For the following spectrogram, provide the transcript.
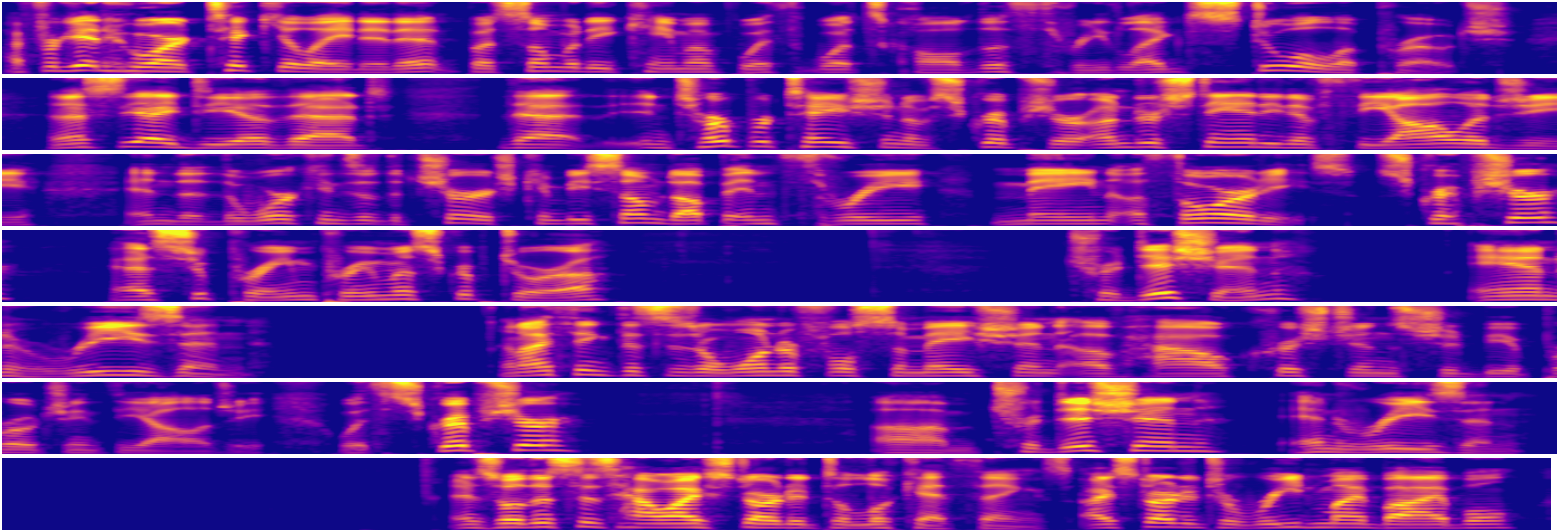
I forget who articulated it, but somebody came up with what's called the three legged stool approach. And that's the idea that that interpretation of scripture, understanding of theology, and the, the workings of the church can be summed up in three main authorities scripture as supreme, prima scriptura, tradition, and reason. And I think this is a wonderful summation of how Christians should be approaching theology with scripture, um, tradition, and reason. And so this is how I started to look at things. I started to read my Bible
